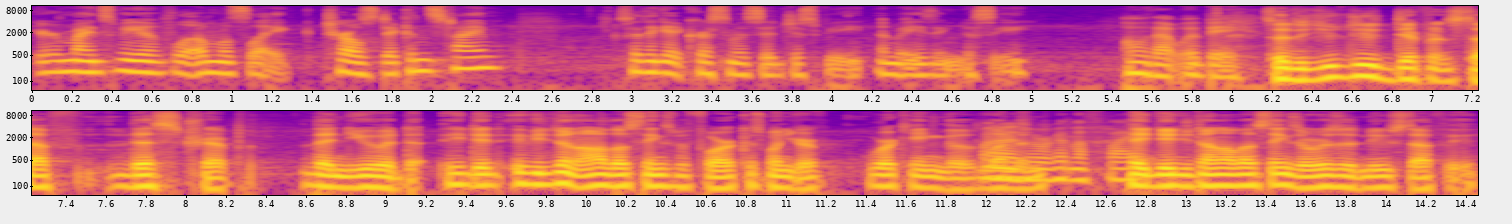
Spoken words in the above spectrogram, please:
it reminds me of almost like Charles Dickens' time. So I think at Christmas it'd just be amazing to see. Oh, that would be. So did you do different stuff this trip than you had? You did. Have you done all those things before? Because when you're working the When I was London, working the flight. hey, did you done all those things, or was it new stuff that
